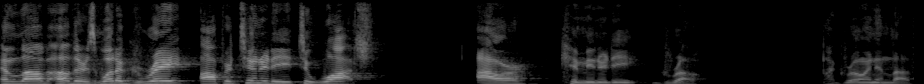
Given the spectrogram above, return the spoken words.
and love others. What a great opportunity to watch our community grow by growing in love.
